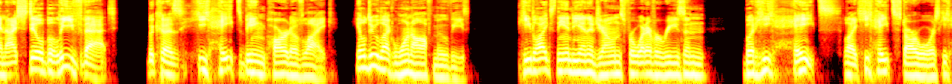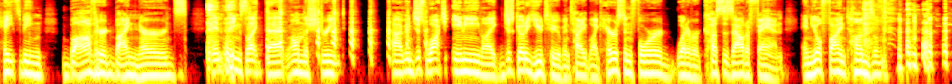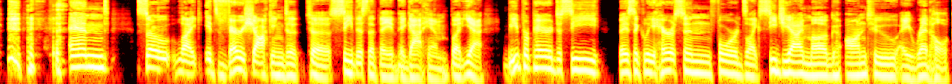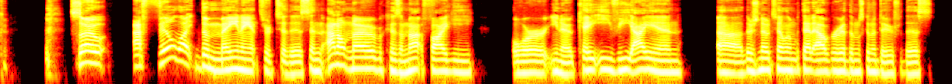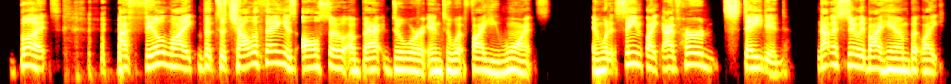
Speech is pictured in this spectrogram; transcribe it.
And I still believe that because he hates being part of like, he'll do like one off movies. He likes the Indiana Jones for whatever reason, but he hates, like, he hates Star Wars. He hates being bothered by nerds and things like that on the street. I mean, just watch any, like, just go to YouTube and type, like, Harrison Ford, whatever, cusses out a fan, and you'll find tons of them. and so, like, it's very shocking to to see this that they they got him. But yeah, be prepared to see basically Harrison Ford's like CGI mug onto a Red Hulk. So I feel like the main answer to this, and I don't know because I'm not Feige or you know K E V I N. Uh, there's no telling what that algorithm's going to do for this, but I feel like the T'Challa thing is also a backdoor into what Feige wants, and what it seems like I've heard stated, not necessarily by him, but like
